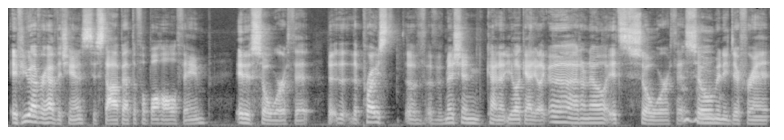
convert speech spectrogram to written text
If you ever have the chance to stop at the Football Hall of Fame, it is so worth it the, the, price of, of admission kind of you look at it you're like I don't know it's so worth it mm-hmm. so many different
